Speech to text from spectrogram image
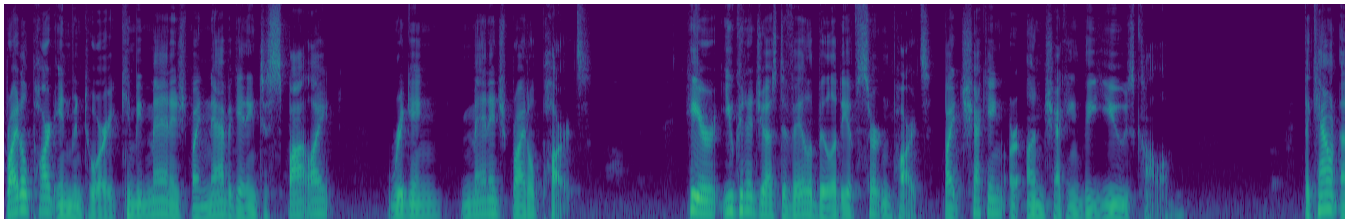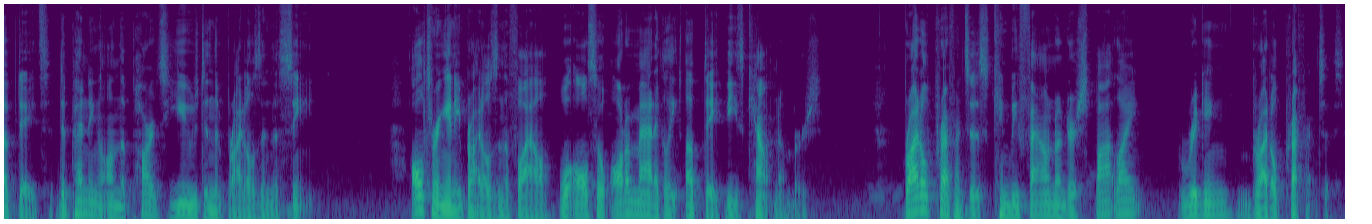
Bridle part inventory can be managed by navigating to Spotlight, Rigging, Manage Bridle Parts. Here, you can adjust availability of certain parts by checking or unchecking the Use column. The count updates depending on the parts used in the bridles in the scene. Altering any bridles in the file will also automatically update these count numbers. Bridle preferences can be found under Spotlight, Rigging, Bridle Preferences.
